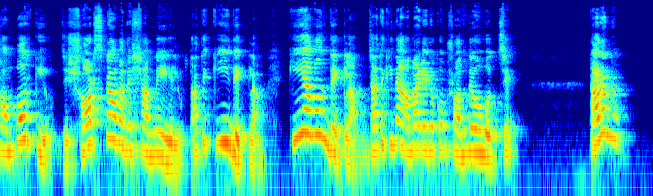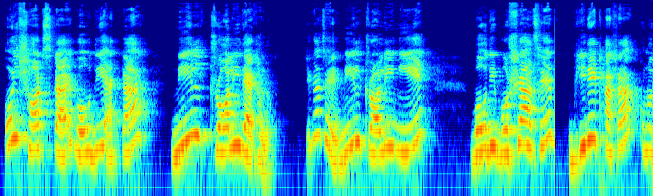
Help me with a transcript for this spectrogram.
সম্পর্কীয় যে শর্টসটা আমাদের সামনে এলো, তাতে কি দেখলাম? কি এমন দেখলাম যাতে কিনা আমার এরকম সন্দেহ হচ্ছে? কারণ ওই শর্টসটায় বৌদি একটা নীল ট্রলি দেখাল, ঠিক আছে? নীল ট্রলি নিয়ে বৌদি বসে আছে ভিড়ে ঠাসা কোনো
